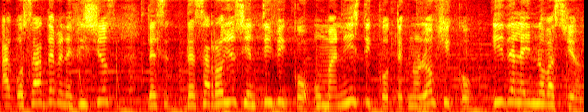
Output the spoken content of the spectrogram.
a gozar de beneficios del desarrollo científico, humanístico, tecnológico y de la innovación.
